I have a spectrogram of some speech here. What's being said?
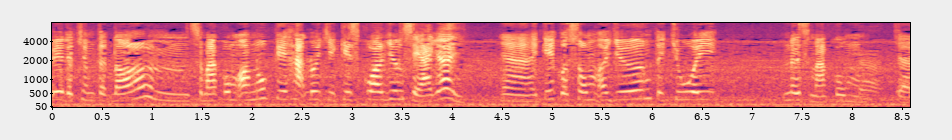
ពេលដែលខ្ញុំទៅដល់អឺសមាគមអស់នោះគេហាក់ដូចជាគេស្គាល់យើងស្រាច់ហើយចាហើយគេក៏សុំឲ្យយើងទៅជួយនៅសមាគមចា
